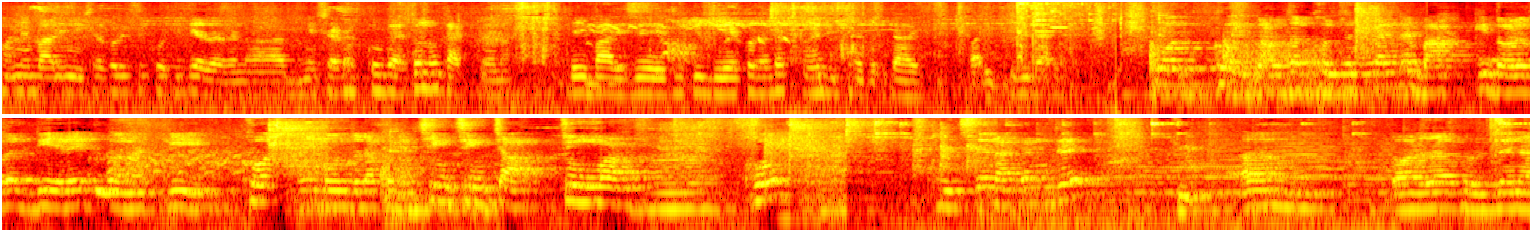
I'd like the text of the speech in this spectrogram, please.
মানে বাড়ি নেশা করেছি ক্ষতি দেওয়া যাবে না আর নেশাটা খুব এখনও কাটবে না। এই বাড়িতে থেকে বিয়ে করাটা করে দিতে তাই বাড়ি থেকে যাই দরজা খুলছে না কেন রে? বাপ কি দরজা দিয়ে রেখো নাকি? খোল এই মন্ত্রটা করে ছিং ছিং চা চুম্মা। খোল খুলছে না কেন রে? দরজা খুলছে না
